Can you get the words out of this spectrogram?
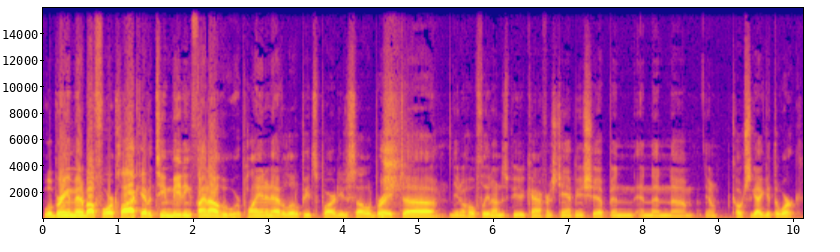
We'll bring them in about four o'clock. Have a team meeting. Find out who we're playing, and have a little pizza party to celebrate. Uh, you know, hopefully an undisputed conference championship, and and then um, you know, coaches got to get to work.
